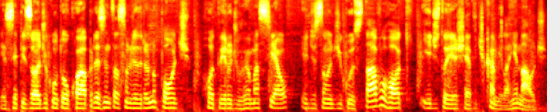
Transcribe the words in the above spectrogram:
Esse episódio contou com a apresentação de Adriano Ponte, roteiro de Rui Maciel, edição de Gustavo Roque e editoria-chefe de Camila Rinaldi.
